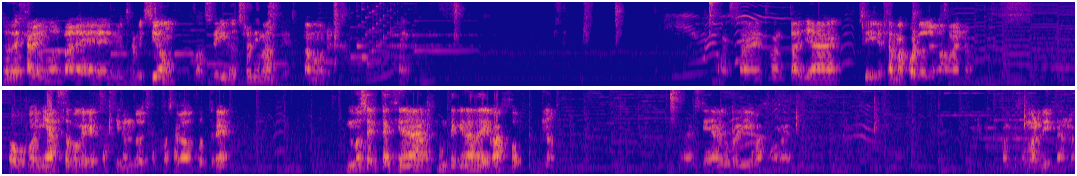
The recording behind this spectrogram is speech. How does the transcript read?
lo dejaremos, ¿vale? En nuestra misión, conseguir nuestros diamantes. Vamos a ver. Venga. Esta es pantalla... Sí, esta me acuerdo yo más o menos. Un poco coñazo porque está girando estas cosas cada dos por tres. Vamos a inspeccionar un pequeño de abajo. No. A ver si hay algo por aquí abajo. A ver. Son malditas, ¿no?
